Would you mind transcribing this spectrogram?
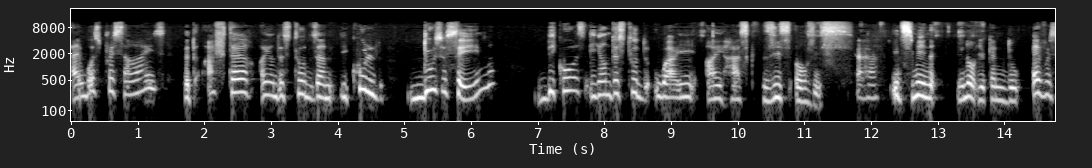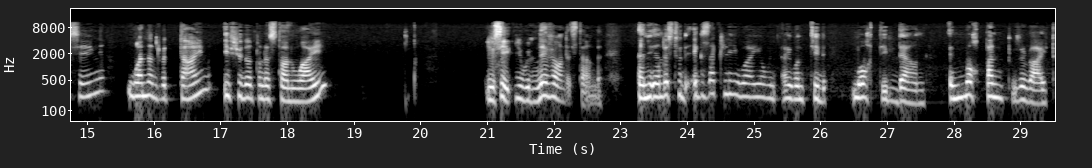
I was precise, but after I understood that he could do the same because he understood why I asked this or this. Uh-huh. It's mean, you know, you can do everything 100 times if you don't understand why. You see, you will never understand. And he understood exactly why I wanted more tilt down and more pan to the right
